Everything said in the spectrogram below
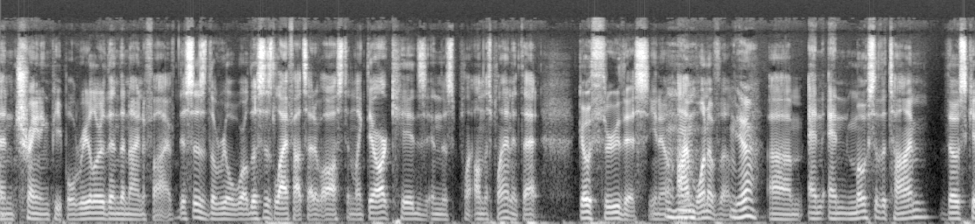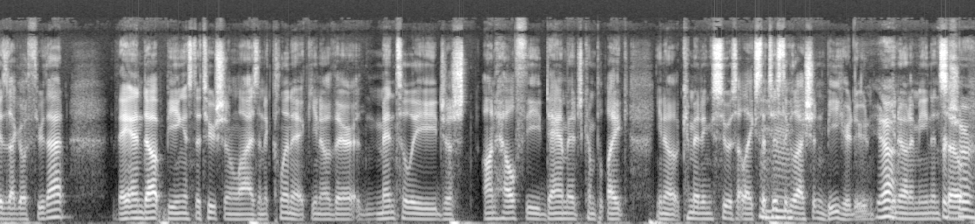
than training people, realer than the nine to five. This is the real world. This is life outside of Austin. Like there are kids in this pla- on this planet that go through this. You know, I'm Mhm. one of them. Yeah. Um, and and most of the time, those kids that go through that, they end up being institutionalized in a clinic. You know, they're mentally just unhealthy, damaged, compl- like you know, committing suicide. Like statistically, I shouldn't be here, dude. Mm-hmm. Yeah, you know what I mean. And so. sure.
